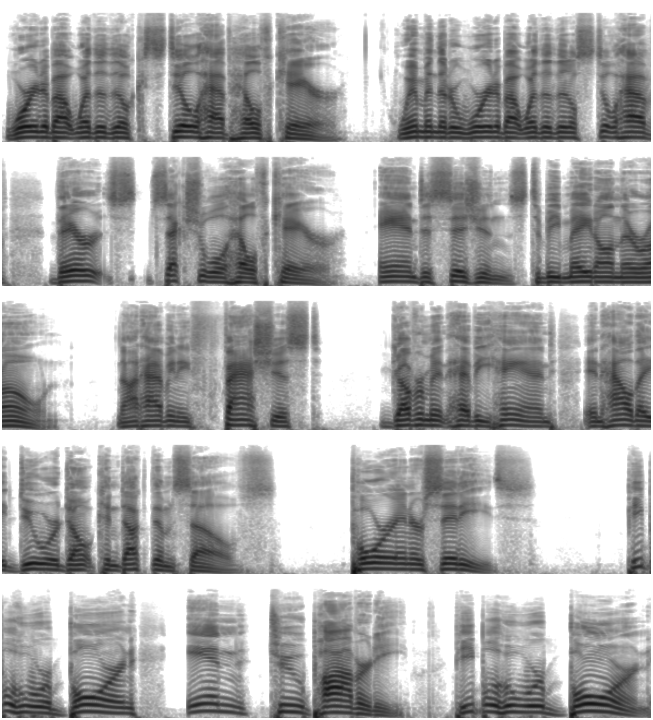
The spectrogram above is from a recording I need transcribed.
worried about whether they'll still have health care, women that are worried about whether they'll still have their sexual health care and decisions to be made on their own, not having a fascist government heavy hand in how they do or don't conduct themselves. Poor inner cities, people who were born into poverty, people who were born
